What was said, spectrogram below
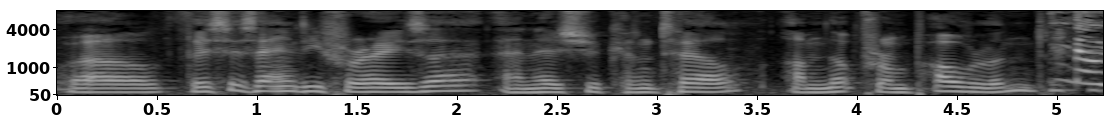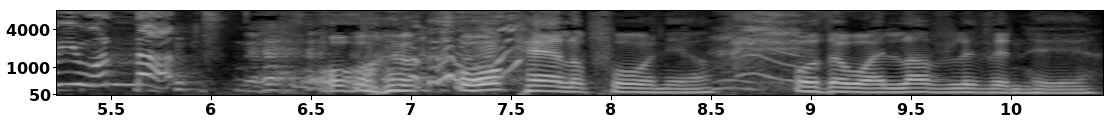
Well, this is Andy Fraser, and as you can tell, I'm not from Poland No, you are not. or, or California, although I love living here.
